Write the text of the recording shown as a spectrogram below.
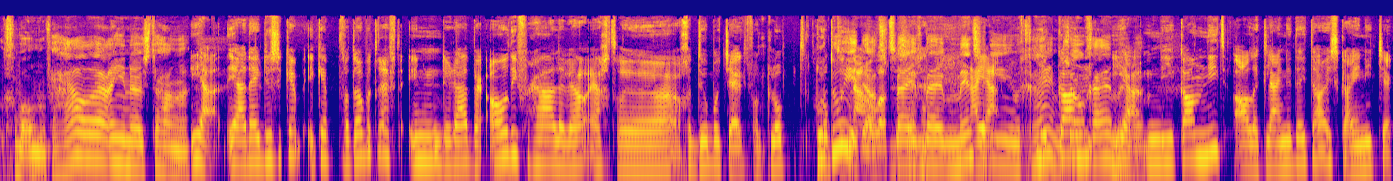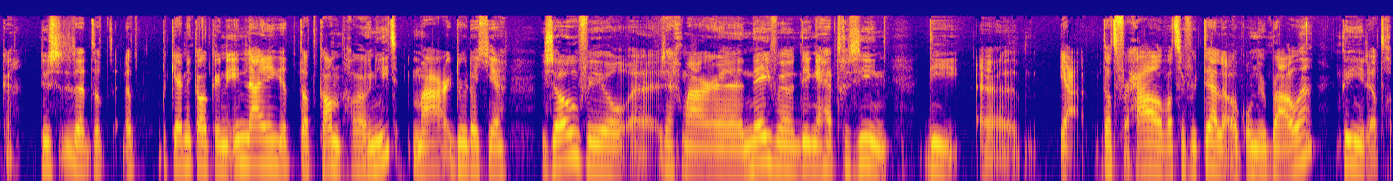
gewoon een verhaal eh, aan je neus te hangen. Ja, ja nee, dus ik heb, ik heb wat dat betreft inderdaad bij al die verhalen wel echt uh, gedubbelcheckt. Van klopt, klopt Hoe doe je nou dat wat bij, bij mensen nou ja, die een geheim, zo'n geheim ja, hebben? Je kan niet alle kleine details kan je niet checken. Dus dat, dat, dat beken ik ook in de inleiding. Dat, dat kan gewoon niet. Maar doordat je zoveel uh, zeg maar, uh, nevendingen hebt gezien... die ja, dat verhaal wat ze vertellen ook onderbouwen... kun je dat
